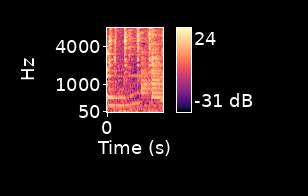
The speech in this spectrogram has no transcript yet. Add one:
tư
